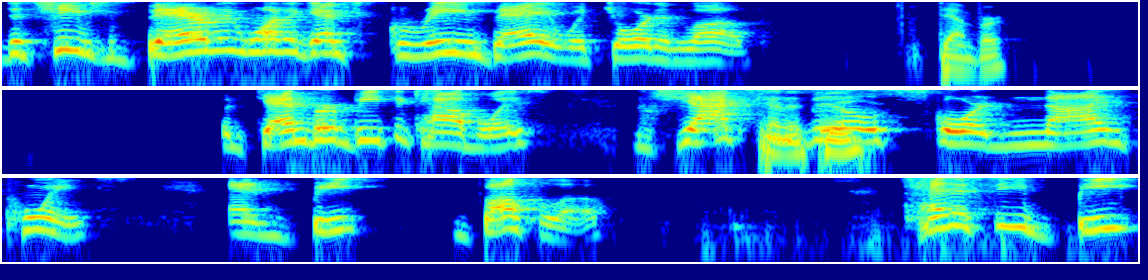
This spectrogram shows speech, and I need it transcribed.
The Chiefs barely won against Green Bay with Jordan Love. Denver, Denver beat the Cowboys. Jacksonville scored nine points and beat Buffalo. Tennessee beat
